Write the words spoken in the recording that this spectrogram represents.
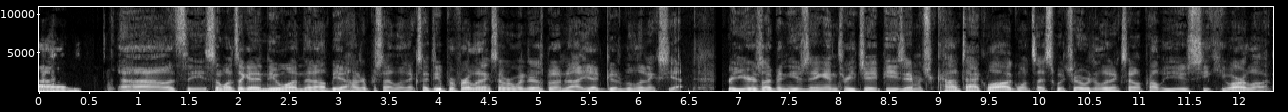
um, Uh, let's see. So once I get a new one, then I'll be 100% Linux. I do prefer Linux over Windows, but I'm not yet good with Linux yet. For years, I've been using N3FJP's amateur contact log. Once I switch over to Linux, I will probably use CQRLOG.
